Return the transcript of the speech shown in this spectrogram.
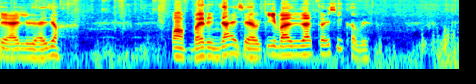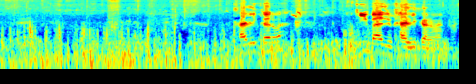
છે આવેલું જાય. જો, પંપ ભરીને જાય છે. હવે કી બાજુ જતો હોય શી ખબર? ખાલી કરવા? કી બાજુ ખાલી કરવાનું?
